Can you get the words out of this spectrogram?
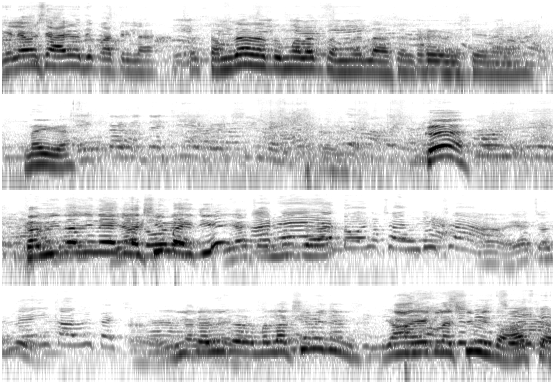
गेल्या वर्षी आले होते पात्रीला. तर समजा आता तुम्हाला समजला असेल काही विषय नाही. नाही का? क? कविताची नाही एक लक्ष्मीबाईची या चंदूच्या दोन चंदूच्या. हा, या चंदू. ही कविताची. ही कविता मग लक्ष्मीची. या एक लक्ष्मीचा. अच्छा.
